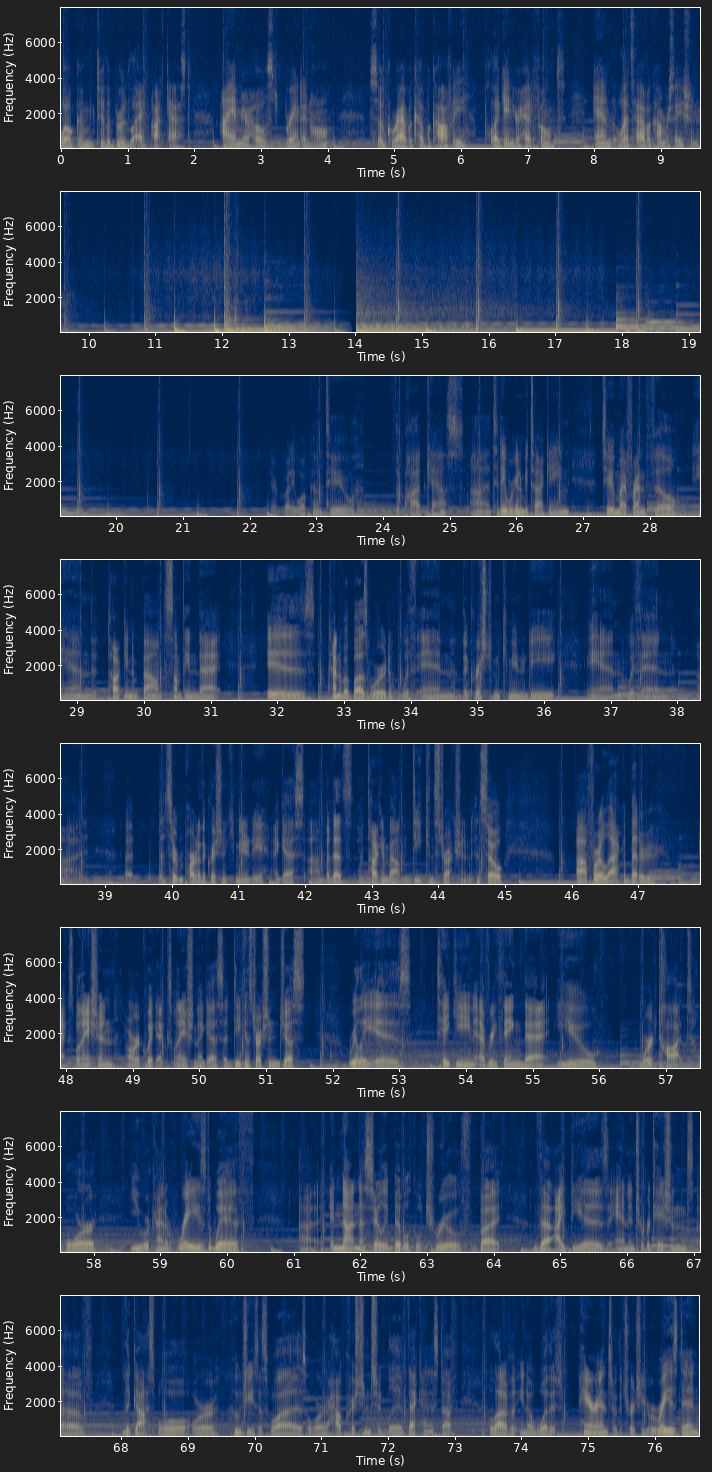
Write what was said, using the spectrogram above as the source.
Welcome to the Brewed Life podcast. I am your host, Brandon Hall. So grab a cup of coffee, plug in your headphones, and let's have a conversation. Hey everybody, welcome to the podcast. Uh, today we're going to be talking to my friend Phil and talking about something that is kind of a buzzword within the Christian community and within uh, a, certain part of the Christian community, I guess. Um, but that's talking about deconstruction. And so, uh, for a lack of better explanation or a quick explanation, I guess, a deconstruction just really is taking everything that you were taught or you were kind of raised with, uh, and not necessarily biblical truth, but the ideas and interpretations of the gospel or who Jesus was or how Christians should live, that kind of stuff. A lot of, you know, whether it's parents or the church you were raised in,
